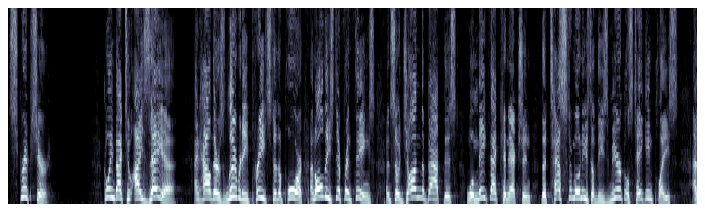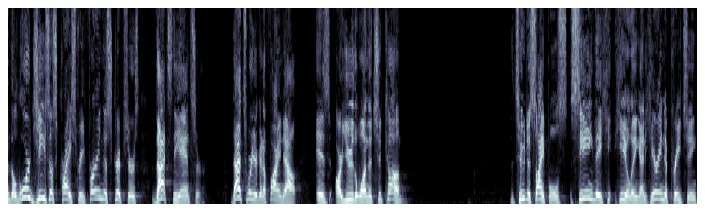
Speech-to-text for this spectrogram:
Scripture. Going back to Isaiah, and how there's liberty preached to the poor and all these different things. And so John the Baptist will make that connection, the testimonies of these miracles taking place, and the Lord Jesus Christ referring the scriptures, that's the answer. That's where you're going to find out is are you the one that should come? The two disciples, seeing the healing and hearing the preaching,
